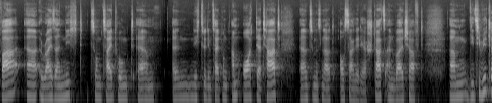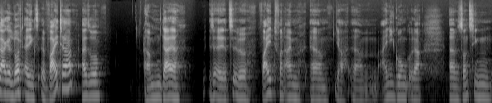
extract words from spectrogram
war äh, Ariza nicht zum Zeitpunkt, ähm, äh, nicht zu dem Zeitpunkt am Ort der Tat, äh, zumindest laut Aussage der Staatsanwaltschaft. Ähm, die Zivilklage läuft allerdings weiter, also ähm, da ist er jetzt äh, weit von einem ähm, ja, ähm, Einigung oder äh, sonstigen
